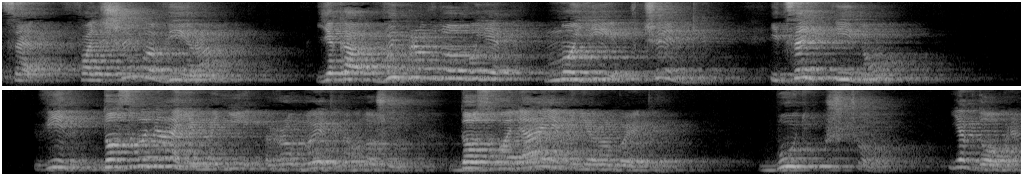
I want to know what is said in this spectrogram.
це фальшива віра, яка виправдовує мої вчинки. І цей ідол, він дозволяє мені робити, наголошую, дозволяє мені робити будь-що, як добре,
